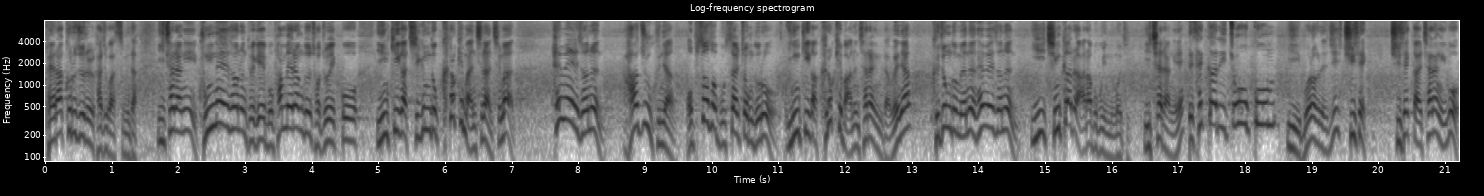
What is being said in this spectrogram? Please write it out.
베라크루즈를 가지고 왔습니다. 이 차량이 국내에서는 되게 뭐 판매량도 저조했고 인기가 지금도 그렇게 많지는 않지만 해외에서는 아주 그냥 없어서 못 살 정도로 인기가 그렇게 많은 차량입니다. 왜냐? 그 정도면은 해외에서는 이 진가를 알아보고 있는 거지. 이. 근데 색깔이 조금 이 뭐라 그래야지? 쥐색. 쥐색깔 차량이고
